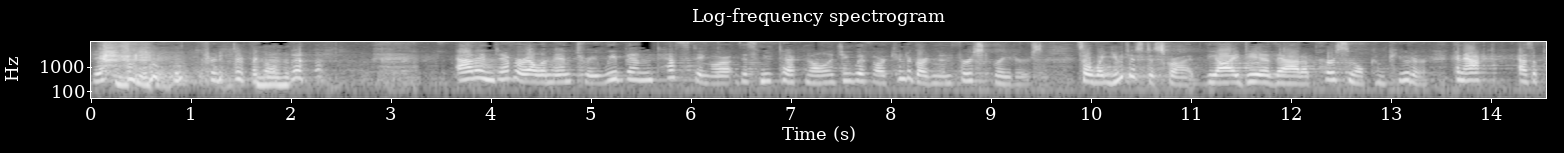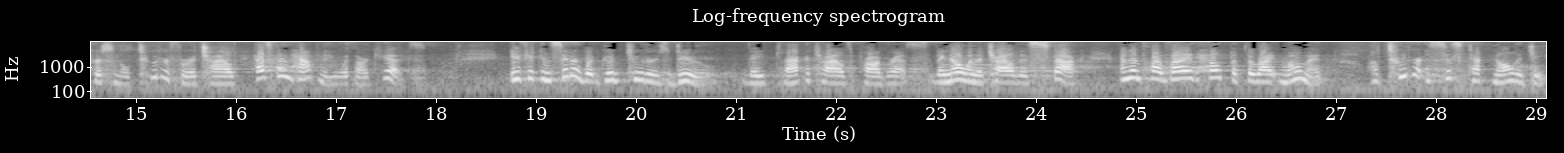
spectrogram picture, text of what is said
Yeah, pretty typical. At Endeavor Elementary, we've been testing our, this new technology with our kindergarten and first graders. So what you just described, the idea that a personal computer can act as a personal tutor for a child, has been happening with our kids. If you consider what good tutors do, they track a child's progress, they know when the child is stuck, and then provide help at the right moment. Well, Tutor Assist technology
